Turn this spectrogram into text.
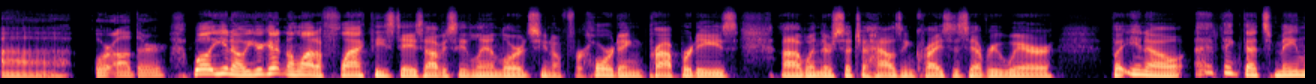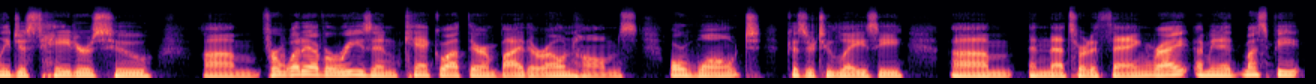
uh, or other. Well, you know, you're getting a lot of flack these days, obviously, landlords, you know, for hoarding properties uh, when there's such a housing crisis everywhere. But, you know, I think that's mainly just haters who, um, for whatever reason, can't go out there and buy their own homes or won't because they're too lazy um, and that sort of thing, right? I mean, it must be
